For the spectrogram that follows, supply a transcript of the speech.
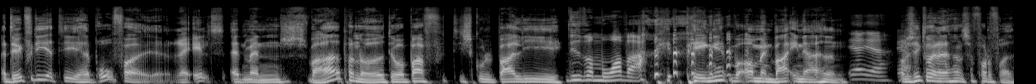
Og det er ikke fordi, at de havde brug for øh, reelt, at man svarede på noget. Det var bare, de skulle bare lige Vide, hvor mor var. penge, og man var i nærheden. ja, ja. Og hvis ikke du er i nærheden, så får du fred.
